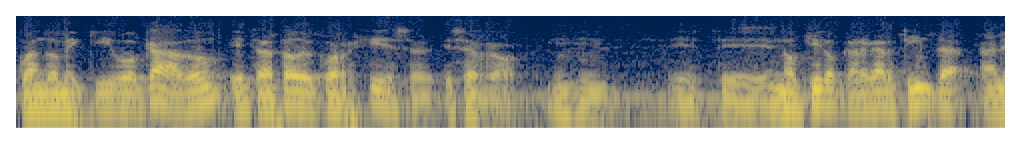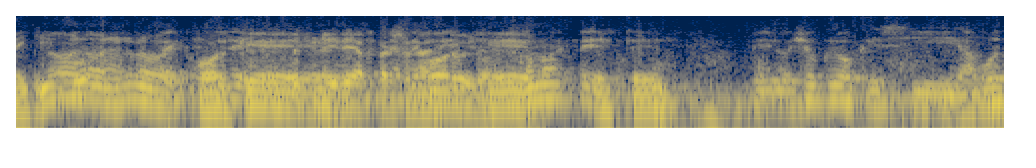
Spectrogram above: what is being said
cuando me he equivocado, he tratado de corregir ese, error. Este, no quiero cargar tinta al equipo no, no, no, porque es una idea personal este, pero yo creo que si a vos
